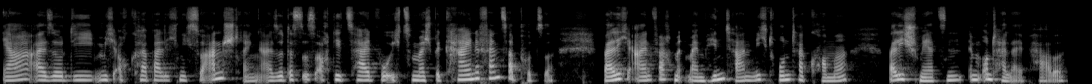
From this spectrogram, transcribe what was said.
Ja, also die mich auch körperlich nicht so anstrengen. Also das ist auch die Zeit, wo ich zum Beispiel keine Fenster putze, weil ich einfach mit meinem Hintern nicht runterkomme, weil ich Schmerzen im Unterleib habe.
